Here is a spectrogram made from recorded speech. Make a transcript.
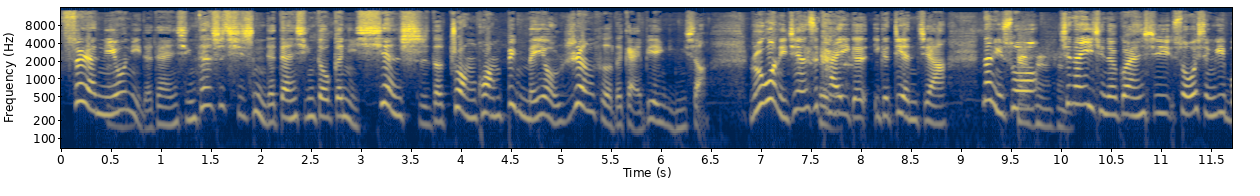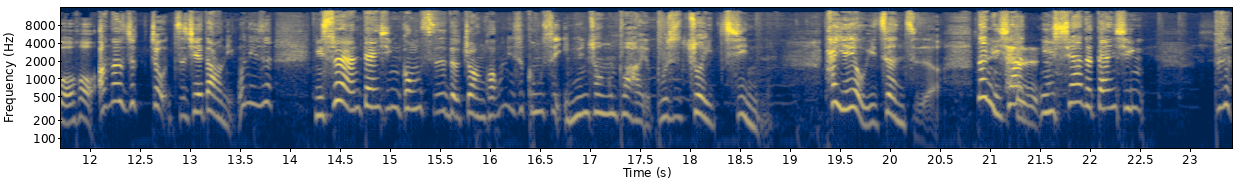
虽然你有你的担心，但是其实你的担心都跟你现实的状况并没有任何的改变影响。如果你今天是开一个一个店家，那你说现在疫情的关系，所谓行李薄厚啊，那就就直接到你。问题是，你虽然担心公司的状况，问题是公司营运状况不好，也不是最近，他也有一阵子。那你现在你现在的担心？不是，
